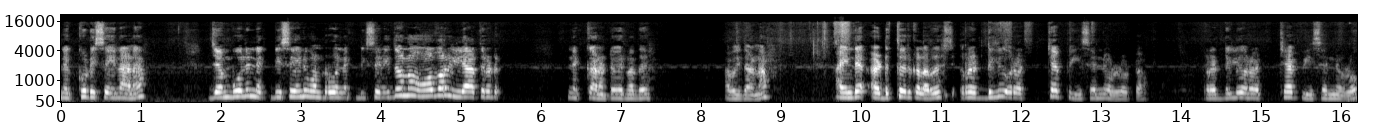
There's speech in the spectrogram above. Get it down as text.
നെക്ക് ഡിസൈനാണ് ജംബോൽ നെക്ക് ഡിസൈൻ കൊണ്ടുപോകും നെക്ക് ഡിസൈൻ ഇതൊന്നും ഓവർ ഇല്ലാത്തൊരു നെക്കാണ് കേട്ടോ വരുന്നത്. അപ്പോൾ ഇതാണ്. അതിന്റെ അടുത്തൊരു കളറ് റെഡിൽ ഒരൊറ്റ പീസ് തന്നെ ഉള്ളൂ കേട്ടോ. റെഡിൽ ഒരൊറ്റ പീസ് തന്നെ ഉള്ളൂ.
